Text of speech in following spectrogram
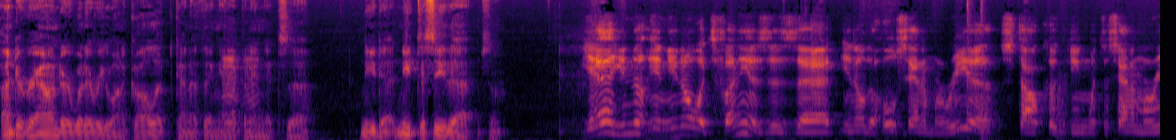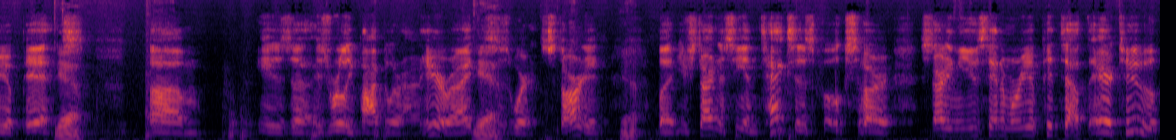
underground or whatever you want to call it, kind of thing Mm-hmm. happening. It's uh, neat, neat to see that. So Yeah, you know, and you know what's funny is is that you know the whole Santa Maria style cooking with the Santa Maria pits. yeah, Um, is uh, is really popular out here, right? Yeah. This is where it started. yeah, But you're starting to see in Texas, folks are starting to use Santa Maria pits out there too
